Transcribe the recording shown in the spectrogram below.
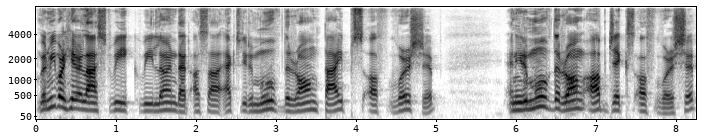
When we were here last week, we learned that Asa actually removed the wrong types of worship and he removed the wrong objects of worship.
